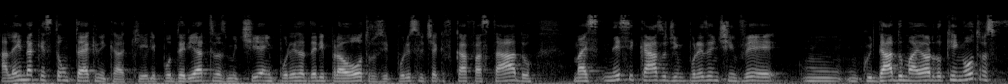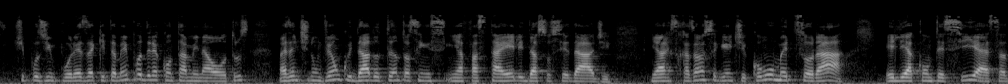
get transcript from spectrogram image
Além da questão técnica, que ele poderia transmitir a impureza dele para outros, e por isso ele tinha que ficar afastado, mas nesse caso de impureza a gente vê um, um, cuidado maior do que em outros tipos de impureza que também poderia contaminar outros, mas a gente não vê um cuidado tanto assim em afastar ele da sociedade. E a razão é a seguinte, como o Metzorá, ele acontecia, essa,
